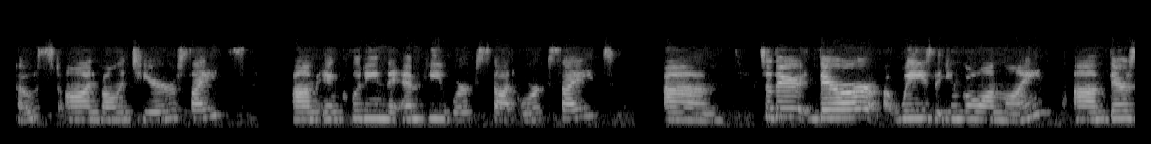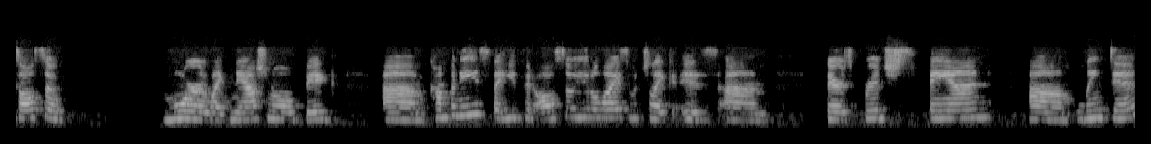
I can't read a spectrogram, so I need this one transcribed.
post on volunteer sites, um, including the mpworks.org site. Um, so there, there are ways that you can go online. Um, there's also more like national big um, companies that you could also utilize, which like is um, there's Bridgespan, um, LinkedIn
